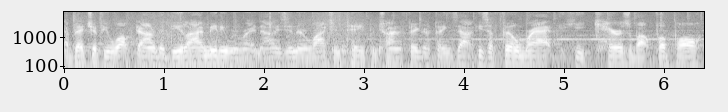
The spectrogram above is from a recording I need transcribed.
I bet you if you walk down to the D-line meeting room right now, he's in there watching tape and trying to figure things out. He's a film rat. He cares about football.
